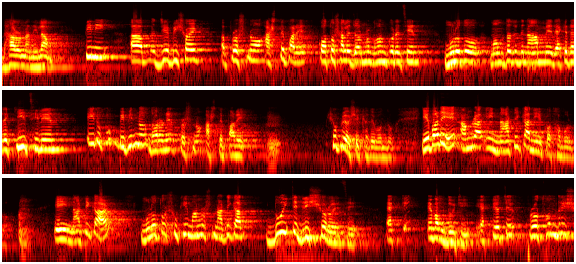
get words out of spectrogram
ধারণা নিলাম। তিনি যে বিষয়ে প্রশ্ন আসতে পারে, কত সালে জন্মগ্রহণ করেছেন, মূলত মমতা যদি মমতাজুদ্দিন আহমেদ একেধারে কি ছিলেন, এইরকম বিভিন্ন ধরনের প্রশ্ন আসতে পারে। সুপ্রিয় শিক্ষার্থী বন্ধু, এবারে আমরা এই নাটিকা নিয়ে কথা বলব। এই নাটিকার, মূলত সুখী মানুষ নাটিকার দুইটি দৃশ্য রয়েছে, একটি এবং দুইটি। একটি হচ্ছে প্রথম দৃশ্য,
